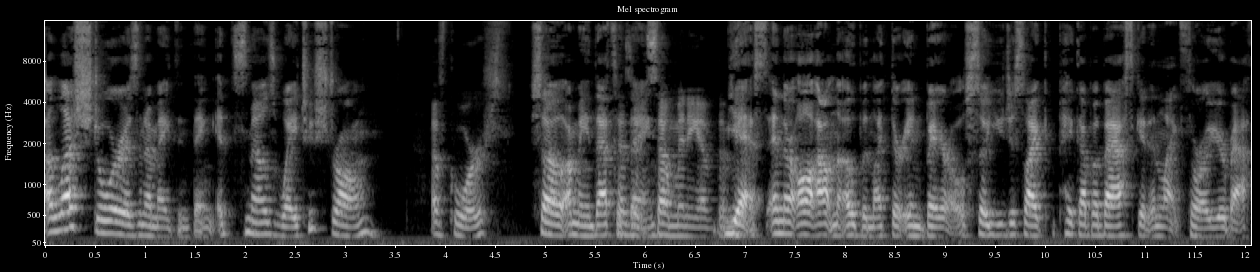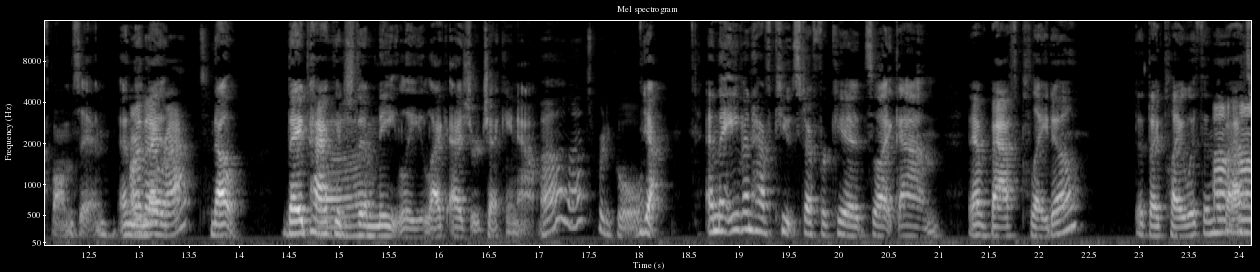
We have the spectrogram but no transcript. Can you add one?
a Lush store is an amazing thing. It smells way too strong. of course, So, I mean, that's a thing. so many of them. Yes, and they're all out in the open, like they're in barrels. So you just like pick up a basket and like throw your bath bombs in. And Are then they wrapped? No, they package Uh. them neatly, like as you're checking out. Oh, that's pretty cool. Yeah, and they even have cute stuff for kids, like um, they have bath play-doh that they play with in the bathtub.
